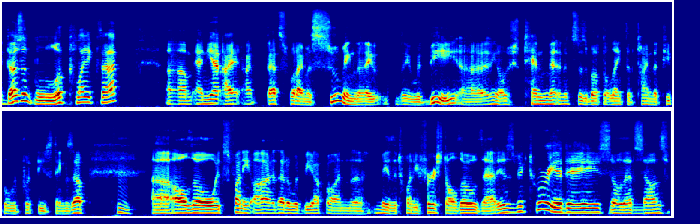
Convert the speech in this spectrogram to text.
it doesn't look like that. Um, and yet, I, I, that's what I'm assuming they they would be. Uh, you know, ten minutes is about the length of time that people would put these things up. Hmm. Uh, although it's funny uh, that it would be up on May the 21st, although that is Victoria Day, so that hmm. sounds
